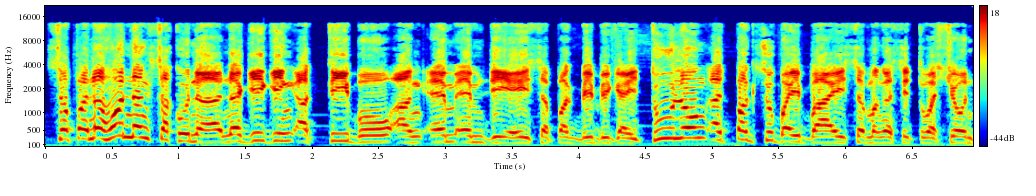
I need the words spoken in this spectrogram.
Sa panahon ng sakuna, nagiging aktibo ang MMDA sa pagbibigay tulong at pagsubaybay sa mga sitwasyon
